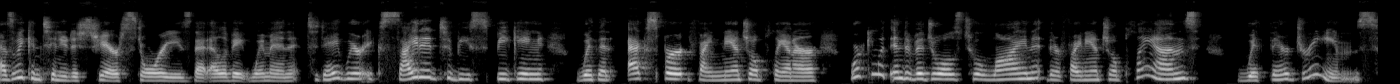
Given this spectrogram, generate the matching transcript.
As we continue to share stories that elevate women, today we're excited to be speaking with an expert financial planner working with individuals to align their financial plans with their dreams.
